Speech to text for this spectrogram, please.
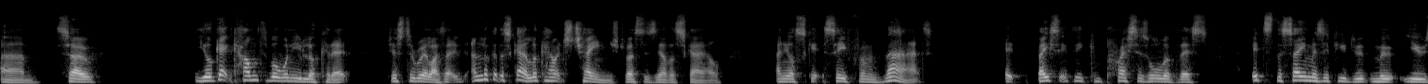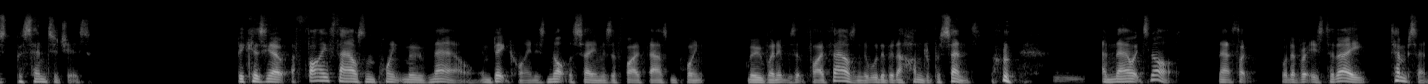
Um, so you'll get comfortable when you look at it just to realize that and look at the scale look how it's changed versus the other scale and you'll see from that it basically compresses all of this it's the same as if you do, used percentages because you know a 5000 point move now in bitcoin is not the same as a 5000 point move when it was at 5000 it would have been 100% and now it's not now it's like whatever it is today 10%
